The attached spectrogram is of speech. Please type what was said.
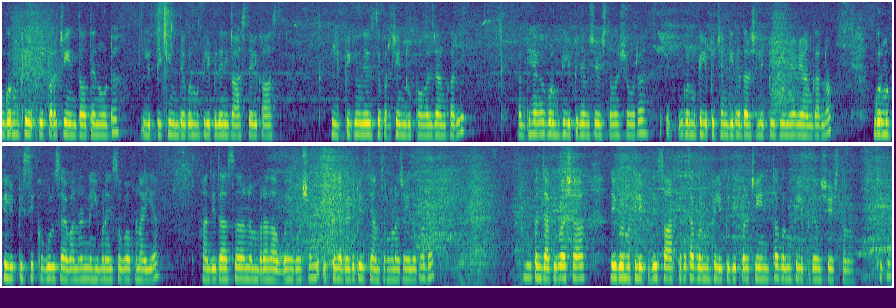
ਗੁਰਮੁਖੀ ਲਿਪੀ ਦੀ ਪ੍ਰਾਚੀਨਤਾ ਉਤੇ ਨੋਟ, ਲਿਪੀ ਕੀ ਹੁੰਦੀ ਹੈ ਗੁਰਮੁਖੀ ਲਿਪੀ ਦੇ ਨਿਕਾਸ ਤੇ ਵਿਕਾਸ। ਲਿਪੀ ਕੀ ਹੁੰਦੀ ਹੈ ਇਸ ਦੇ ਪ੍ਰਾਚੀਨ ਰੂਪਾਂ ਬਾਰੇ ਜਾਣਕਾਰੀ। ਅੱਗੇ ਹੈਗਾ ਗੁਰਮੁਖੀ ਲਿਪੀ ਦੀਆਂ ਵਿਸ਼ੇਸ਼ਤਾਵਾਂ ਸ਼ੋਰ, ਗੁਰਮੁਖੀ ਲਿਪੀ ਚੰਗੀ ਤੇ ਆਦਰਸ਼ ਲਿਪੀ ਕਿਵੇਂ ਬਿਆਨ ਕਰਨਾ। ਗੁਰਮੁਖੀ ਲਿਪੀ ਸਿੱਖ ਗੁਰੂ ਸਾਹਿਬਾਨਾਂ ਨੇ ਨਹੀਂ ਬਣਾਈ, ਸਗੋਂ ਅਪਣਾਈ ਆ ਹਾਂਜੀ 10 ਨੰਬਰਾਂ ਦਾ ਆਊਗਾ ਇਹ ਕੁਐਸਚਨ ਇੱਕ ਜਾਂ ਡੇਢ ਪੇਜ ਤੇ ਆਨਸਰ ਹੋਣਾ ਚਾਹੀਦਾ ਤੁਹਾਡਾ। ਪੰਜਾਬੀ ਭਾਸ਼ਾ ਦੀ ਗੁਰਮੁਖੀ ਲਿਪੀ ਦੀ ਸਾਰਥਕਤਾ, ਗੁਰਮੁਖੀ ਲਿਪੀ ਦੀ ਪ੍ਰਾਚੀਨਤਾ, ਗੁਰਮੁਖੀ ਲਿਪੀ ਦੀਆਂ ਵਿਸ਼ੇਸ਼ਤਾਵਾਂ, ਠੀਕ ਹੈ?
